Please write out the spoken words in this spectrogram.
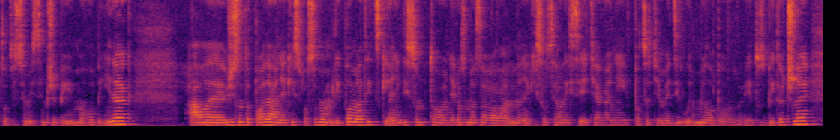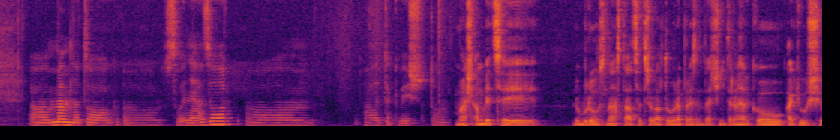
toto si myslím, že by mohlo byť inak. Ale vždy som to povedala nejakým spôsobom diplomaticky a nikdy som to nerozmazávala na nejakých sociálnych sieťach ani v podstate medzi ľuďmi, lebo je to zbytočné. Uh, mám na to uh, svoj názor, uh, ale tak vieš to. Máš ambici do budoucna stát se třeba tou reprezentační trenérkou, ať už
